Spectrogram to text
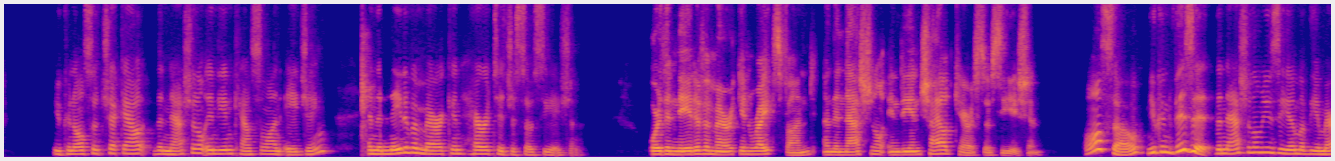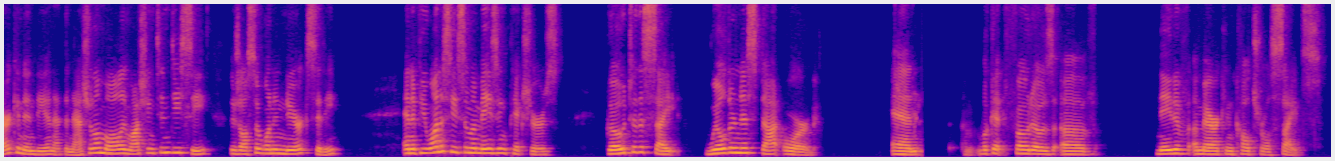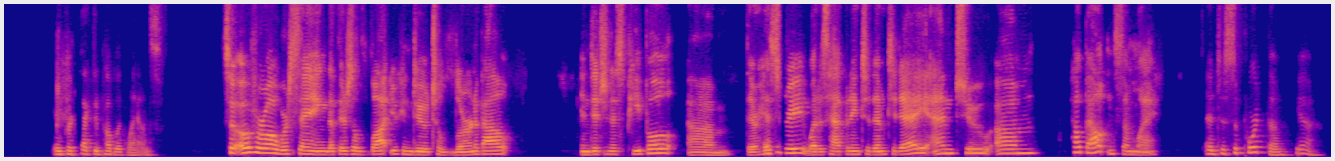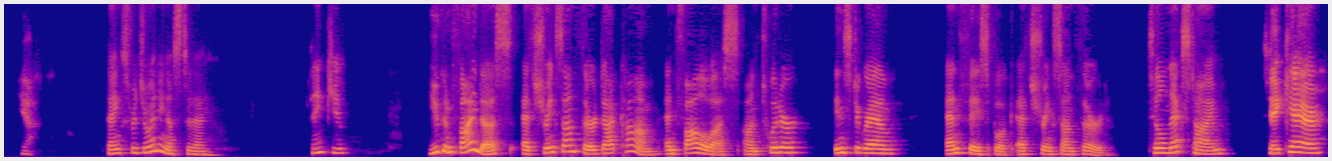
You can also check out the National Indian Council on Aging and the Native American Heritage Association or the Native American Rights Fund and the National Indian Child Care Association. Also, you can visit the National Museum of the American Indian at the National Mall in Washington, D.C. There's also one in New York City. And if you want to see some amazing pictures, go to the site wilderness.org and look at photos of Native American cultural sites in protected public lands. So, overall, we're saying that there's a lot you can do to learn about Indigenous people, um, their history, what is happening to them today, and to um, help out in some way. And to support them. Yeah. Yeah. Thanks for joining us today. Thank you. You can find us at shrinksonthird.com and follow us on Twitter, Instagram, and Facebook at Shrinks on Third. Till next time, take care.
